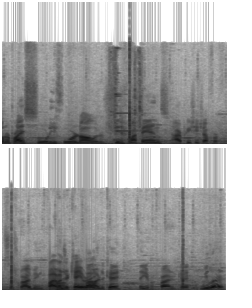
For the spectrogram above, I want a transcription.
Total price forty-four dollars. These are for my fans. I appreciate y'all for subscribing. 500K, right? 500k. Thank you for 500k. We lit.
